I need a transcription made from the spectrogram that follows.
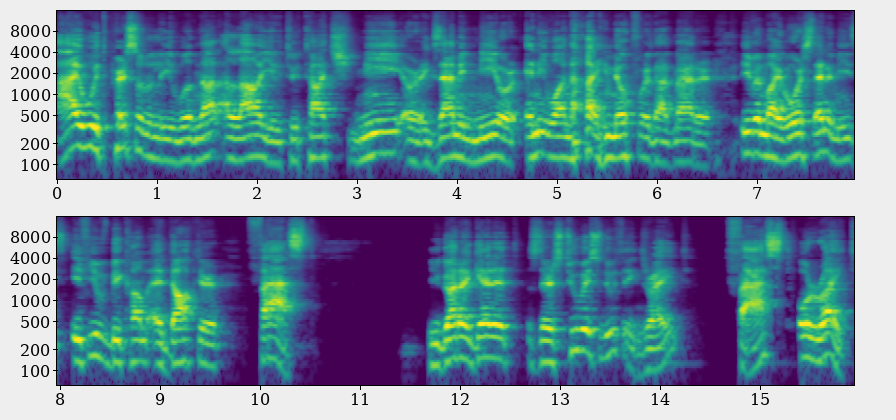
I would personally will not allow you to touch me or examine me or anyone I know for that matter, even my worst enemies, if you've become a doctor fast. You gotta get it. There's two ways to do things, right? Fast or right.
